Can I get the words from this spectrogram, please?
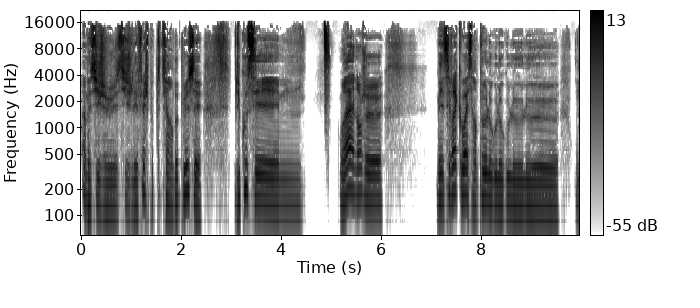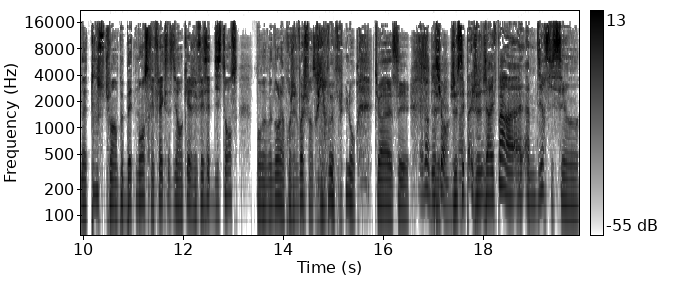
Ah mais si je si je l'ai fait, je peux peut-être faire un peu plus et du coup c'est hum, ouais non je mais c'est vrai que ouais c'est un peu le, le le le on a tous tu vois un peu bêtement ce réflexe à se dire ok j'ai fait cette distance bon bah maintenant la prochaine fois je fais un truc un peu plus long tu vois c'est non, bien je, sûr. je sais pas je j'arrive pas à, à- à me dire si c'est un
